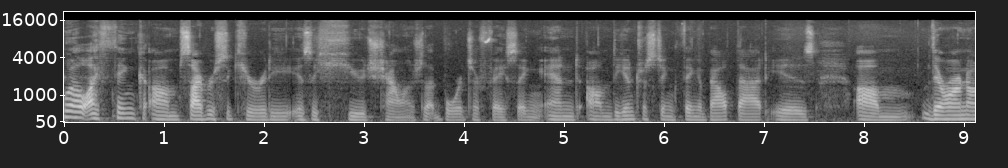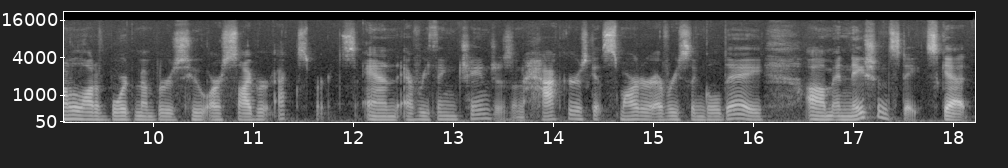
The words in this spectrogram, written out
Well, I think um, cybersecurity is a huge challenge that boards are facing. And um, the interesting thing about that is um, there are not a lot of board members who are cyber experts, and everything changes, and hackers get smarter every single day, um, and nation states get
